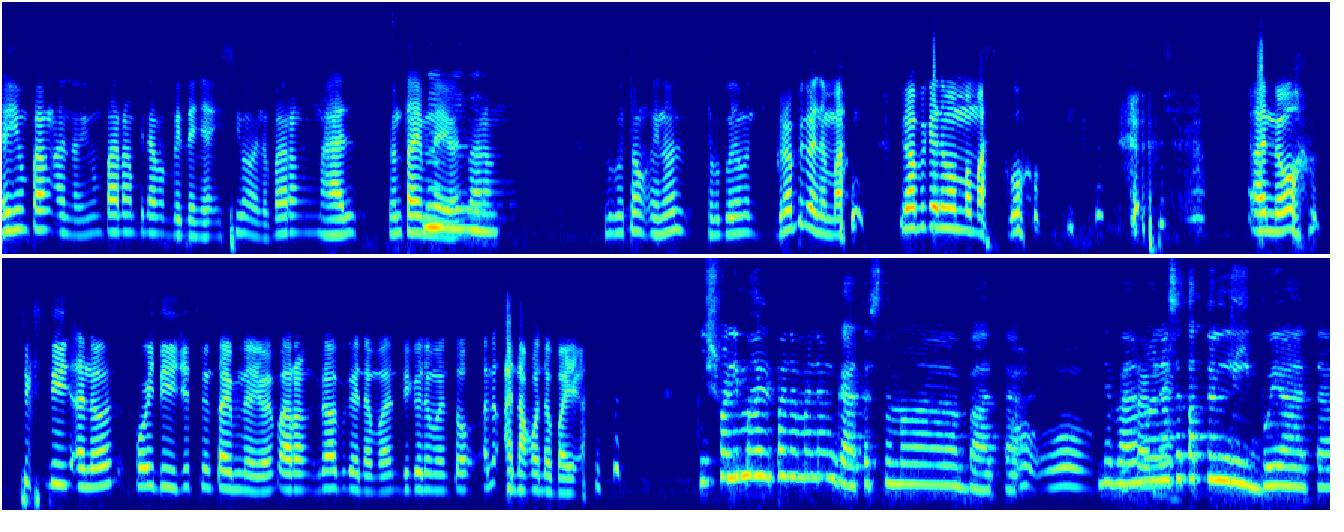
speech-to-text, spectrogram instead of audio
eh yung pang ano, yung parang pinapabili niya is yung ano, parang mahal. Nung time na yun, Mm. parang, sabi ko, tong, ino, sabi ko naman, grabe ka naman. grabe ka naman mamasko. ano, six di, ano, four digits nung time na yun. Parang, grabe ka naman. Di ko naman, so, ano, anak ko na ba yan? Usually, mahal pa naman ang gatas ng mga bata. Oo. oo. Di ba? Nung time Mga na nasa 3,000 yata.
